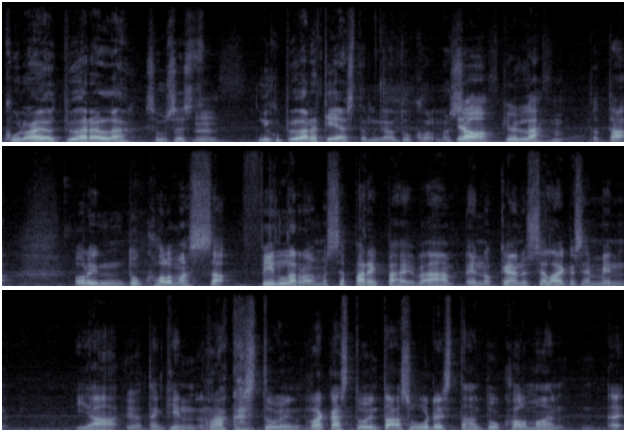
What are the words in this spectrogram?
kun ajoit pyörällä semmoisesta mm. niin pyörätiestä, mikä on Tukholmassa. Joo, kyllä. Tota, olin Tukholmassa fillaroimassa pari päivää. En ole käynyt siellä aikaisemmin ja jotenkin rakastuin, rakastuin taas uudestaan Tukholmaan. Ä,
